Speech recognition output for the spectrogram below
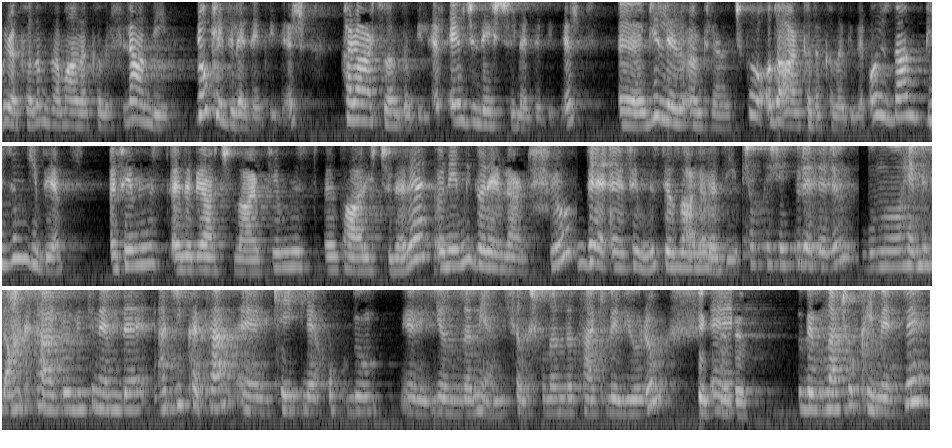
bırakalım zamana kalır falan değil. Yok edilebilir, karartılabilir, evcilleştirilebilir e, birileri ön plana çıkıyor, o da arkada kalabilir. O yüzden bizim gibi e, feminist edebiyatçılar, feminist e, tarihçilere önemli görevler düşüyor ve e, feminist yazarlara diyeyim. Çok teşekkür ederim. Bunu hem bize aktardığın için hem de hakikaten e, keyifle okuduğum e, yazılarını yani çalışmalarını da takip ediyorum. Teşekkür e, ederim. Ve bunlar çok kıymetli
